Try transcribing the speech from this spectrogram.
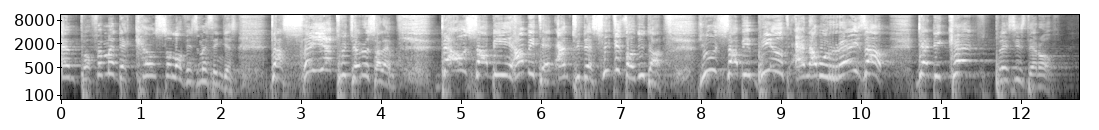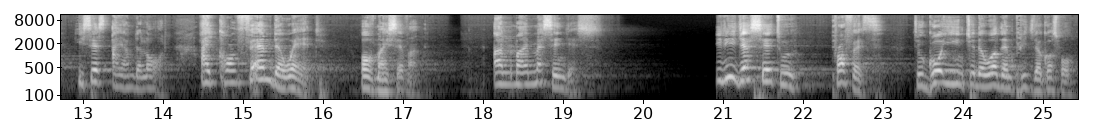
and performed the counsel of his messengers that saith to Jerusalem, Thou shalt be inhabited, and to the cities of Judah, you shall be built, and I will raise up the decayed places thereof. He says, I am the Lord. I confirm the word of my servant and my messengers. Did he just say to prophets to go into the world and preach the gospel?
